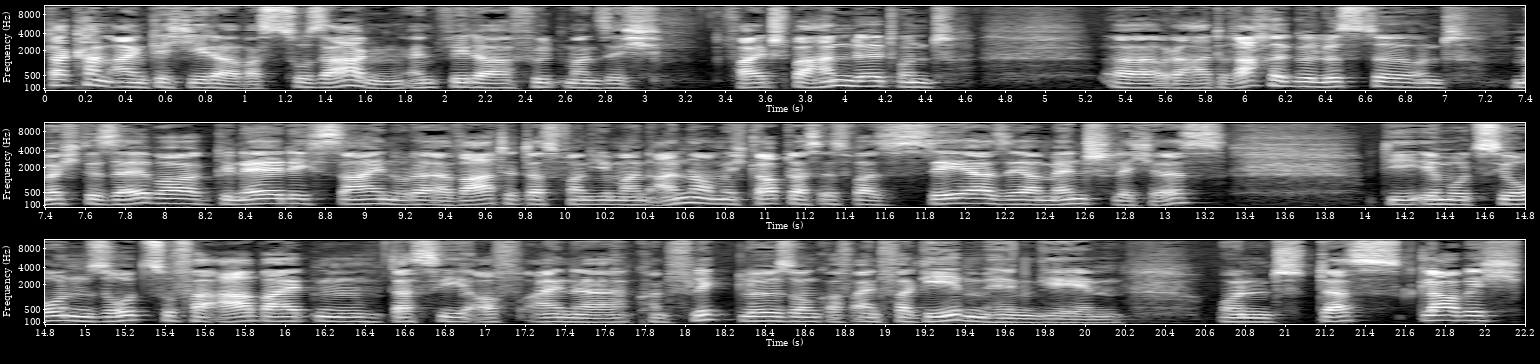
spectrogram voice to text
da kann eigentlich jeder was zu sagen. Entweder fühlt man sich falsch behandelt und äh, oder hat Rachegelüste und möchte selber gnädig sein oder erwartet das von jemand anderem. Ich glaube, das ist was sehr, sehr Menschliches, die Emotionen so zu verarbeiten, dass sie auf eine Konfliktlösung, auf ein Vergeben hingehen. Und das, glaube ich,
